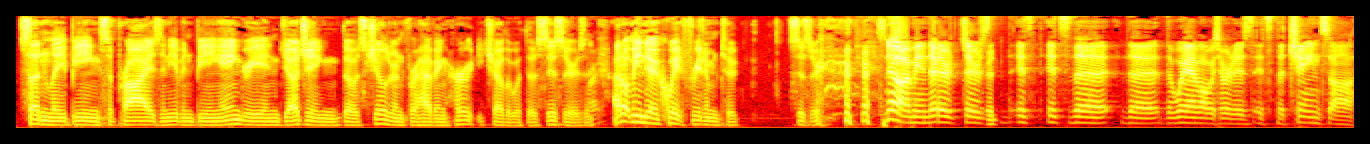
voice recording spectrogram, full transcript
suddenly being surprised and even being angry and judging those children for having hurt each other with those scissors. And Right. I don't mean to equate freedom to scissor. No, I mean there, there's it's it's the the the way I've always heard it is it's the chainsaw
